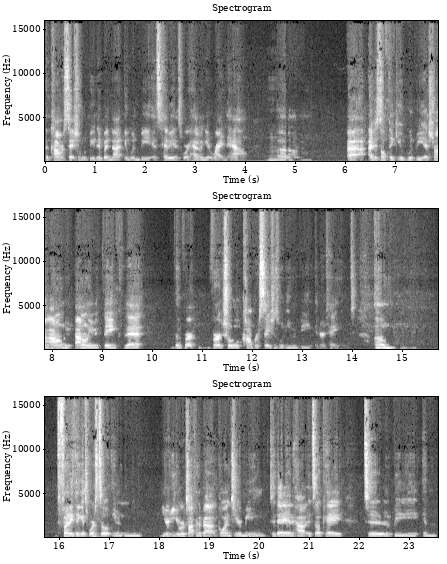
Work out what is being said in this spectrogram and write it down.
the conversation would be there, but not. It wouldn't be as heavy as we're having it right now. Mm-hmm. Um, I, I, just don't think it would be as strong. I don't. I don't even think that the vir- virtual conversations would even be entertained. Um, funny thing is, we're still even. You you were talking about going to your meeting today and how it's okay to be in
